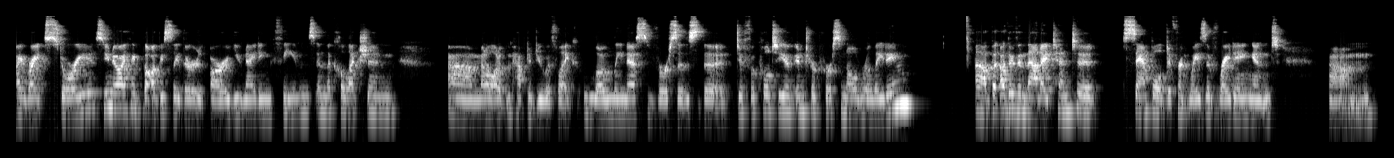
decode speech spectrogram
I write stories. You know, I think that obviously there are uniting themes in the collection. Um, and a lot of them have to do with like loneliness versus the difficulty of interpersonal relating. Uh, but other than that, I tend to sample different ways of writing and um,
